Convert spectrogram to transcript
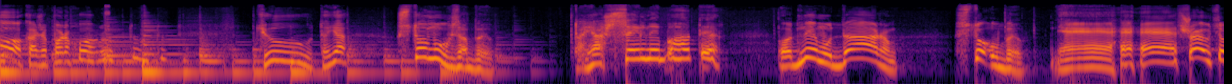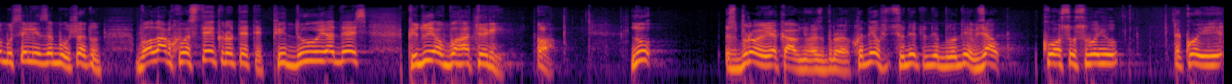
О, каже, порахував. Ну. Тю, та я сто мух забив. Та я ж сильний богатир. Одним ударом сто убив. Нє, хе-хе, що я в цьому селі забув? Що тут? Волам хвости крутити? Піду я десь, піду я в богатирі. Ну, зброю, яка в нього зброя? Ходив сюди, туди блудив, взяв косу свою, такої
